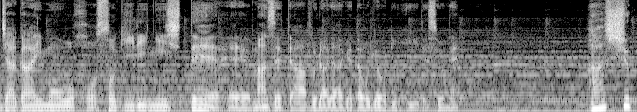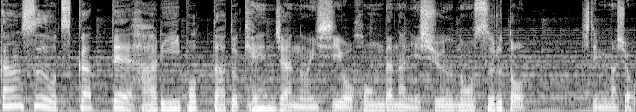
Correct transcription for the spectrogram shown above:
じゃがいもを細切りにして、えー、混ぜて油で揚げたお料理いいですよね。ハッシュ関数を使ってハリー・ポッターと賢者の石を本棚に収納するとしてみましょう。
